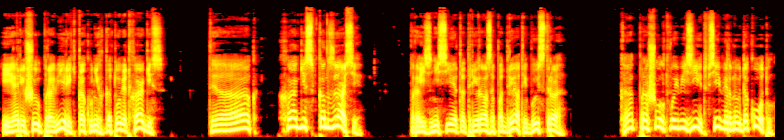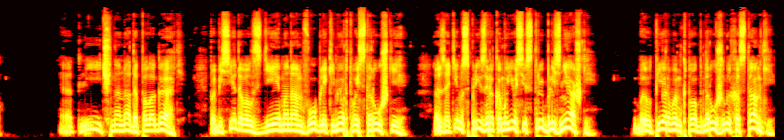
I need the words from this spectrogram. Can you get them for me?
и я решил проверить, как у них готовят хагис». «Так, хагис в Канзасе. Произнеси это три раза подряд и быстро. Как прошел твой визит в Северную Дакоту? Отлично, надо полагать. Побеседовал с демоном в облике мертвой старушки, а затем с призраком ее сестры-близняшки. Был первым, кто обнаружил их останки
